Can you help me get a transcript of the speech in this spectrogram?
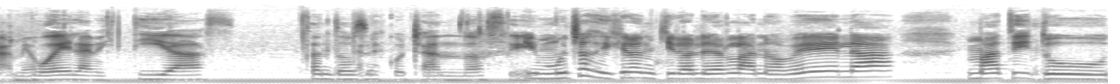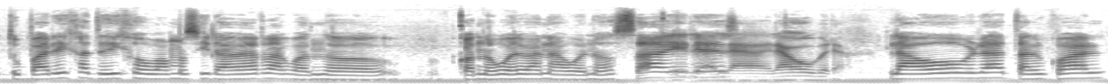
a mi abuela, a mis tías, Están todos escuchando, sí. Y muchos dijeron quiero leer la novela. Mati, tu, tu pareja te dijo vamos a ir a verla cuando, cuando vuelvan a Buenos Aires. la, la obra. La obra, tal cual.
